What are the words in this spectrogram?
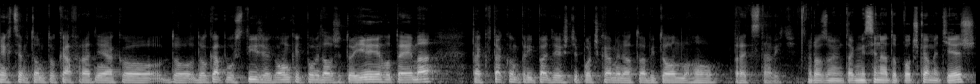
nechcem v tomto kafrať nejako do, do kapusty, že on keď povedal, že to je jeho téma, tak v takom prípade ešte počkáme na to, aby to on mohol predstaviť. Rozumiem, tak my si na to počkáme tiež.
